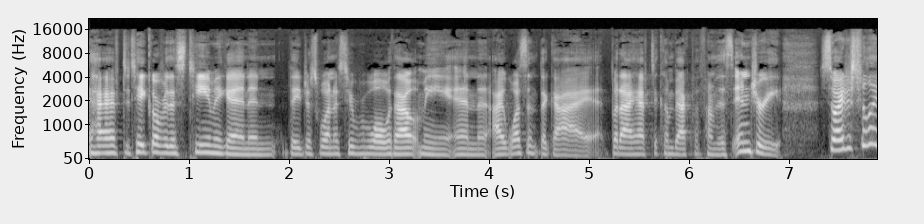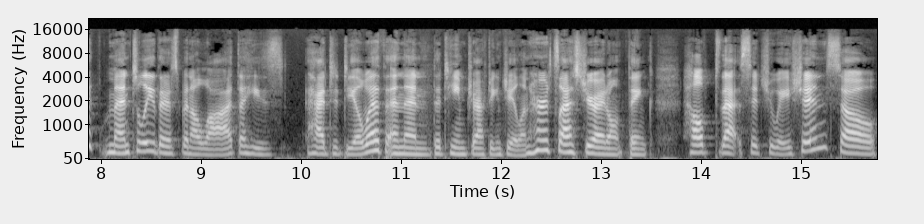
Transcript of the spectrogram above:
I have to take over this team again and they just won a Super Bowl without me and I wasn't the guy but I have to come back from this injury. So I just feel like mentally there's been a lot that he's had to deal with. And then the team drafting Jalen Hurts last year, I don't think helped that situation. So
